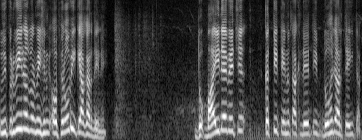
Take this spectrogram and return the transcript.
ਤੁਸੀਂ ਪ੍ਰੋਵੀਜ਼ਨਲ ਪਰਮਿਸ਼ਨ ਉਹ ਫਿਰ ਉਹ ਵੀ ਕੀ ਕਰਦੇ ਨੇ? 22 ਦੇ ਵਿੱਚ 31 3 ਤੱਕ ਦੇ ਦਿੱਤੀ 2023 ਤੱਕ।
